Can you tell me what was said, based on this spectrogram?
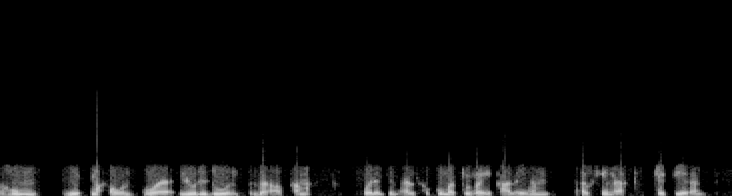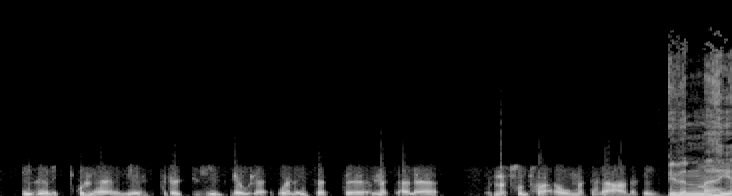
هم يطمحون ويريدون زرع القمح ولكن الحكومة تضيق عليهم الخناق كثيرا. لذلك كلها هي استراتيجيه دولة وليست مسألة بالصدفة أو مسألة عبثية إذا ما هي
